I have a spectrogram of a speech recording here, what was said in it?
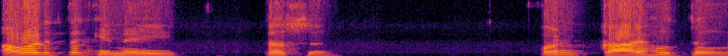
आवडतं की नाही? तसं पण काय होतं?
